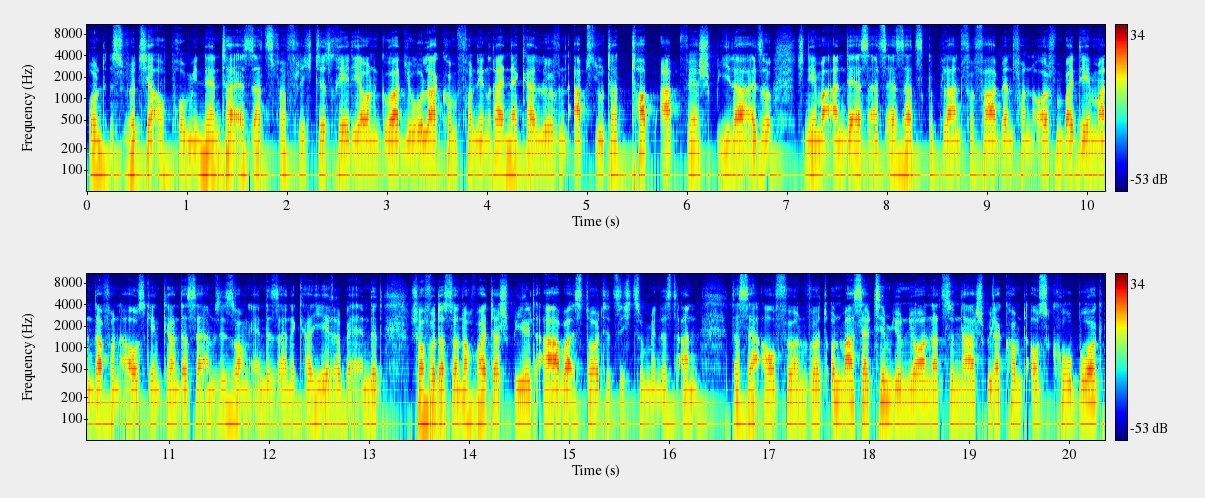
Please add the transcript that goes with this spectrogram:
Und es wird ja auch prominenter Ersatz verpflichtet. Redion Guardiola kommt von den Rhein-Neckar-Löwen, absoluter Top-Abwehrspieler. Also ich nehme an, der ist als Ersatz geplant für Fabian von Olfen, bei dem man davon ausgehen kann, dass er am Saisonende seine Karriere beendet. Ich hoffe, dass er noch weiterspielt, aber es deutet sich zumindest an, dass er aufhören wird. Und Marcel Tim, Junior-Nationalspieler, kommt aus Coburg.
